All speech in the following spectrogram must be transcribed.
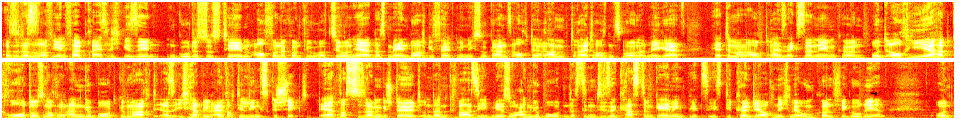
Also das ist auf jeden Fall preislich gesehen ein gutes System, auch von der Konfiguration her. Das Mainboard gefällt mir nicht so ganz. Auch der RAM 3200 MHz hätte man auch 3.6er nehmen können. Und auch hier hat Krotos noch ein Angebot gemacht. Also ich habe ihm einfach die Links geschickt. Er hat was zusammengestellt und dann quasi mir so angeboten. Das sind diese Custom Gaming PCs. Die könnt ihr auch nicht mehr umkonfigurieren. Und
